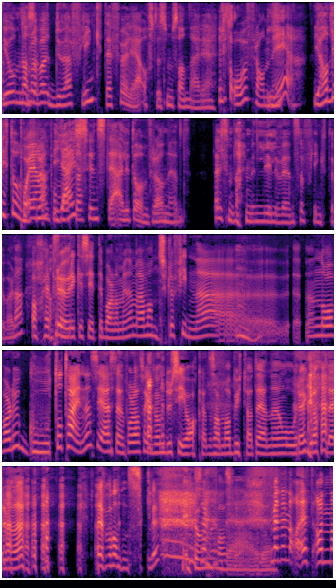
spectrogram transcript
Jo, men altså, du er flink, det føler jeg ofte som sånn derre er litt overfra og ned. Ja, litt ovenfra. jeg syns det er litt ovenfra og ned. Det er liksom nei, men lille venn, så flink du var da. Åh, jeg Altså- prøver ikke å si det til barna mine, men det er vanskelig å finne øh, Nå var du god til å tegne, sier jeg istedenfor. Da tenker jeg sånn, du sier jo akkurat det samme og bytta ut det ene ordet. Gratulerer med det. Det er vanskelig. Jo, men det er eh, Men en, et annet,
